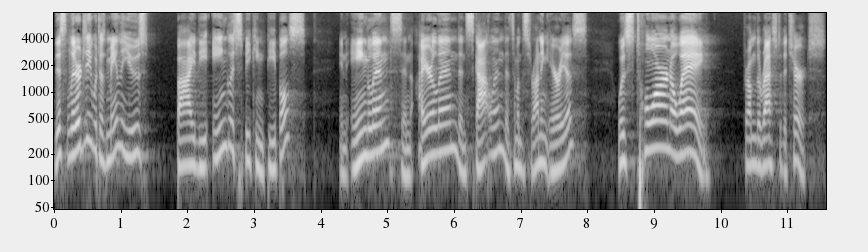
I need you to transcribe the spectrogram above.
this liturgy, which was mainly used by the English speaking peoples in England and Ireland and Scotland and some of the surrounding areas, was torn away from the rest of the church.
